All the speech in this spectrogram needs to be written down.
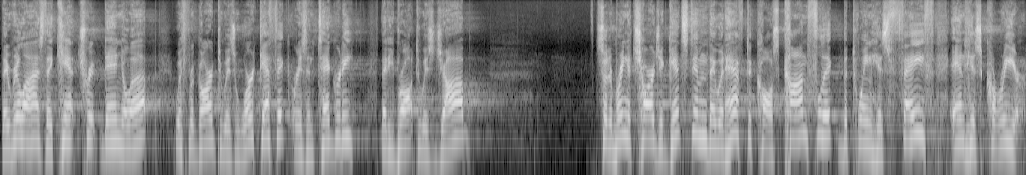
They realize they can't trip Daniel up with regard to his work ethic or his integrity that he brought to his job. So, to bring a charge against him, they would have to cause conflict between his faith and his career.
